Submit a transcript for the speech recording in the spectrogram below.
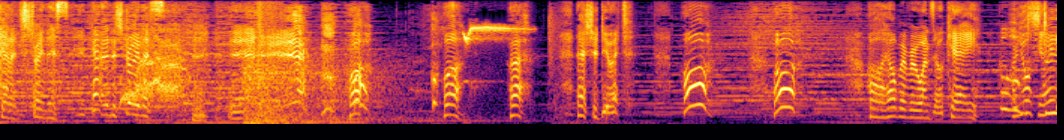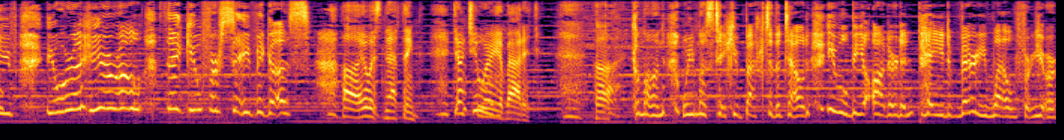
Gotta destroy this. Gotta destroy this. Oh. Oh. Ah. That should do it. Oh. Oh. Oh, I hope everyone's okay. Oh, you okay? Steve, you're a hero. Thank you for saving us. Oh, it was nothing. Don't you worry about it. Come on, we must take you back to the town. You will be honored and paid very well for your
